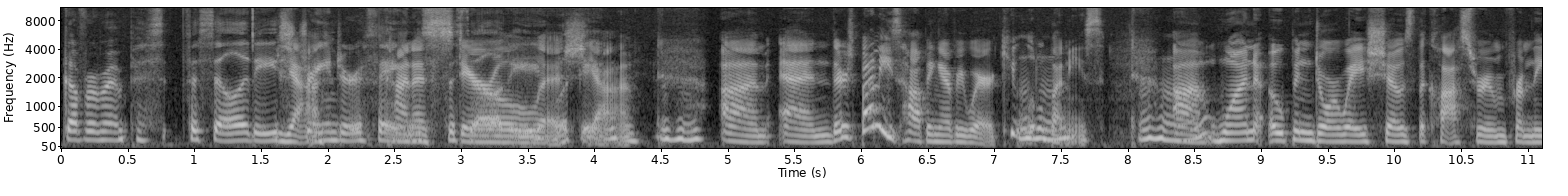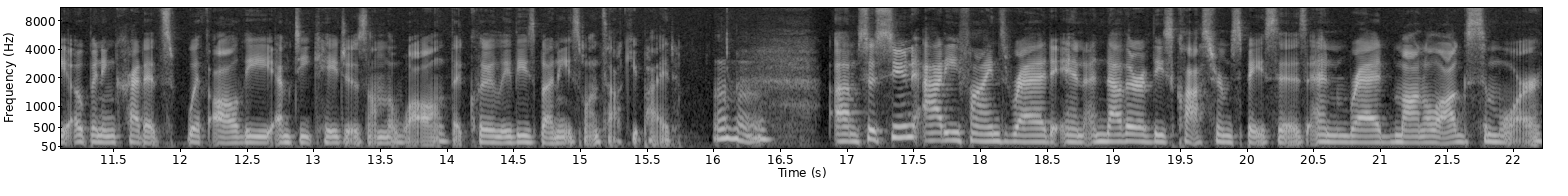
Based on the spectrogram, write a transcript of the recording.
government p- facility, Um, Yeah, Stranger Things, kind of sterile-ish, looking. yeah. Um, and there's bunnies hopping everywhere, cute little bunnies. Um, one open doorway shows the classroom from the opening credits with all the empty cages on the wall that clearly these bunnies once occupied. Um, so soon, Addie finds Red in another of these classroom spaces, and Red monologues some more,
